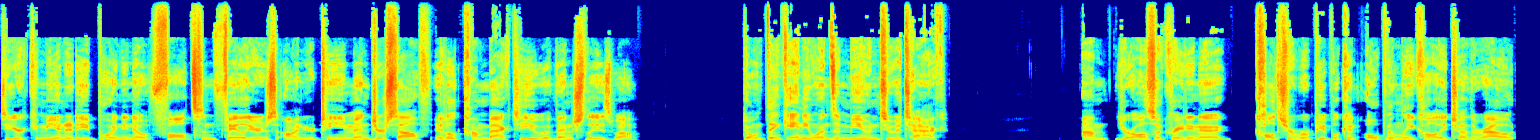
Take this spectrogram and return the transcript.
to your community, pointing out faults and failures on your team and yourself. It'll come back to you eventually as well. Don't think anyone's immune to attack. Um, you're also creating a culture where people can openly call each other out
